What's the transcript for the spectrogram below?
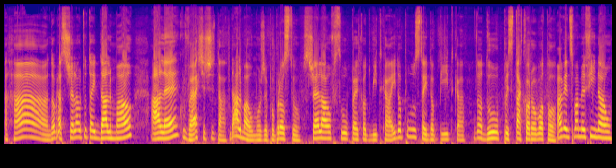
Aha, dobra, strzelał tutaj Dalmau, ale kurwa, jak się czyta? Dalmau może po prostu strzelał w słupek odbitka i do pustej, do pitka, do dupy z tako roboto. A więc mamy finał,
